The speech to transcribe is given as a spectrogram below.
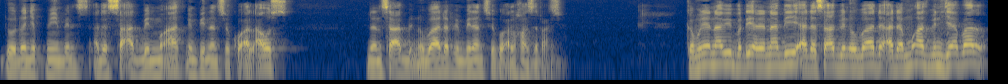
Dua-duanya pemimpin. Ada Sa'ad bin Mu'ad, pimpinan suku Al-Aus. Dan Sa'ad bin Ubadah, pimpinan suku Al-Khazraj. Kemudian Nabi berdiri, ada Nabi, ada Sa'ad bin Ubadah, ada Mu'ad bin Jabal,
